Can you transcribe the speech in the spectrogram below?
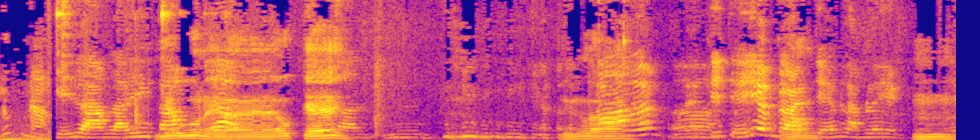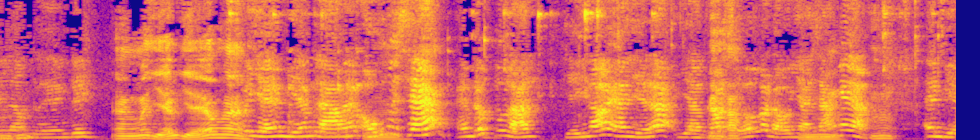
lúc nào Chị làm là yên tâm view này là ok? đừng lo ngon lắm Ờ. chị chỉ em rồi Ngon. em về em làm liền ừ. Làm liền đi ăn nó dẻo dẻo ha Bây giờ em về em làm em ủng cái sáng Em đút tủ lạnh Chị nói em vậy đó Giờ có Dạ. sữa có đồ nhà Ừ. sẵn nha Ừ. Em về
